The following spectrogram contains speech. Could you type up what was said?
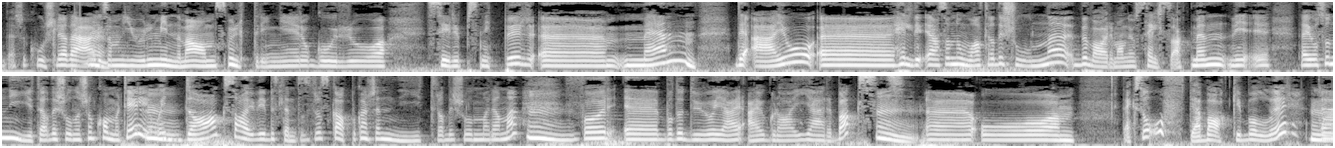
Det er så koselig. Det er liksom, Julen minner meg om smultringer og Goro og sirupsnipper. Uh, men det er jo uh, heldig, altså Noe av tradisjonene bevarer man jo selvsagt. Men vi, det er jo også nye tradisjoner som kommer til. Og i dag så har vi bestemt oss for å skape kanskje en ny tradisjon, Marianne. For eh, både du og jeg er jo glad i gjærebakst. eh, og det er ikke så ofte jeg baker boller, Nei.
